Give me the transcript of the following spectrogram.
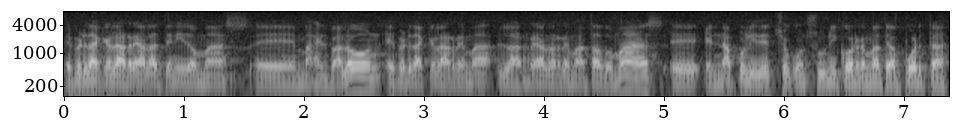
es verdad que la Real ha tenido más, eh, más el balón, es verdad que la, Real ha rematado más, eh, el Napoli de hecho con su único remate a puerta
